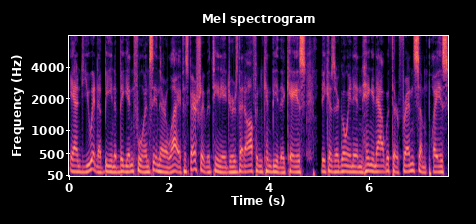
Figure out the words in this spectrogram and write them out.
and you end up being a big influence in their life, especially with teenagers. That often can be the case because they're going in hanging out with their friends someplace.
